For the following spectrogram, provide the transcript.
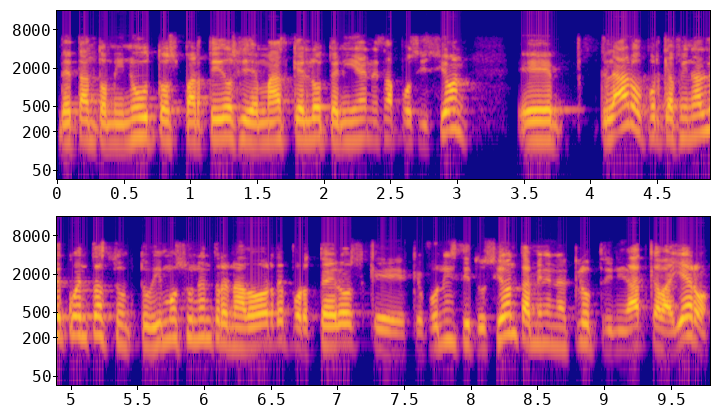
de tanto minutos, partidos y demás que él lo tenía en esa posición. Eh, claro, porque a final de cuentas tuvimos un entrenador de porteros que, fue una institución también en el club, Trinidad Caballero.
